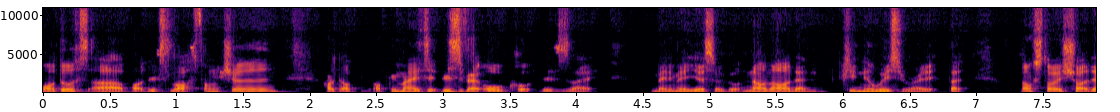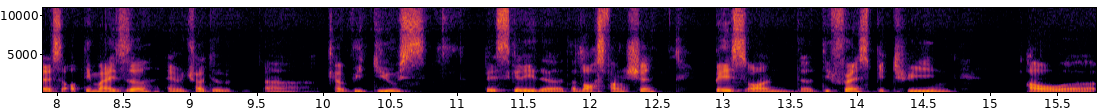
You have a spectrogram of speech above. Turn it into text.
models are about this loss function, how to op optimize it. This is very old code. This is like many, many years ago. Now, now then cleaner ways to write it. But long story short, there's an optimizer and we try to uh, kind of reduce basically the, the loss function based on the difference between our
